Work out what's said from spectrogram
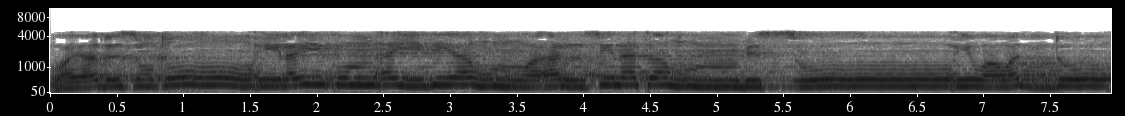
ويبسطوا إليكم أيديهم وألسنتهم بالسوء وودوا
